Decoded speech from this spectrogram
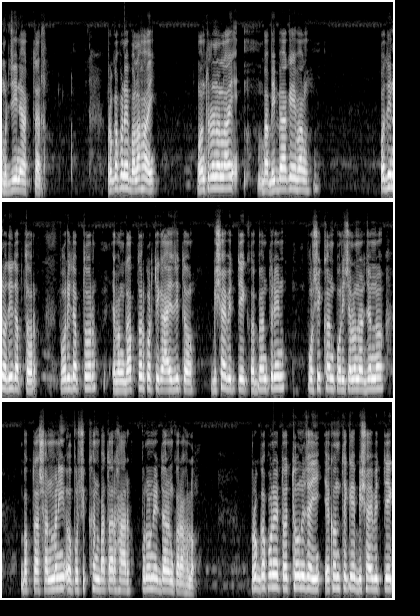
মুরজিনা আক্তার। প্রজ্ঞাপনে বলা হয় মন্ত্রণালয় বা বিভাগে এবং অধীন অধিদপ্তর, পরিদপ্তর এবং দপ্তর কর্তৃক আয়োজিত বিষয়ভিত্তিক অভ্যন্তরীণ প্রশিক্ষণ পরিচালনার জন্য বক্তা সম্মানী ও প্রশিক্ষণ ভাতার হার পুনর্নির্ধারণ করা হলো। প্রজ্ঞাপনের তথ্য অনুযায়ী এখন থেকে বিষয়ভিত্তিক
